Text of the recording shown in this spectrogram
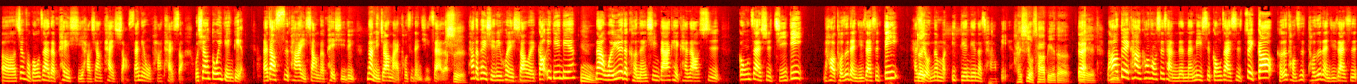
呃政府公债的配息好像太少，三点五趴太少，我希望多一点点，来到四趴以上的配息率，那你就要买投资等级债了。是，它的配息率会稍微高一点点，嗯，那违约的可能性，大家可以看到是公债是极低，然后投资等级债是低，还是有那么一点点的差别。还是有差别的。对对，然后对抗空头市场的能力是公债是最高，可是投资投资等级债是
